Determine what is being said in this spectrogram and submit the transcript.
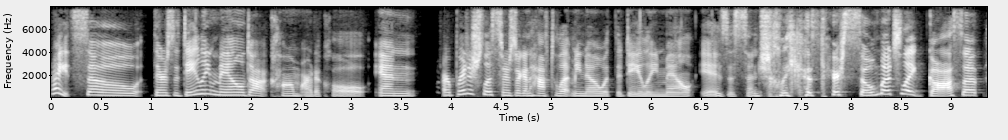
Right. So there's a dailymail.com article, and our British listeners are going to have to let me know what the Daily Mail is essentially because there's so much like gossip.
